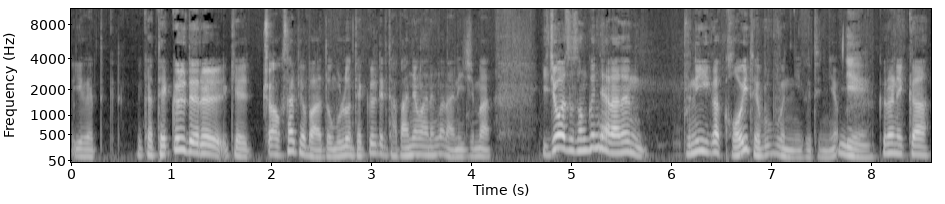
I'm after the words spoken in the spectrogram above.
이해가 그러니까 댓글들을 이렇게 쭉 살펴봐도 물론 댓글들이 다 반영하는 건 아니지만 이제 와서 선근냐라는 분위기가 거의 대부분이거든요. 예. 그러니까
